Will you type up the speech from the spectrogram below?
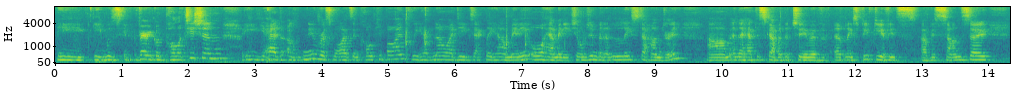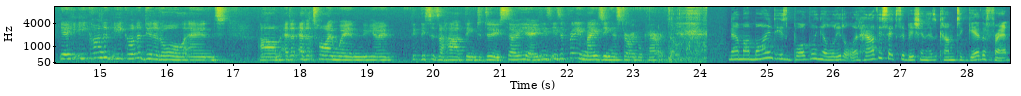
he, he was a very good politician. He had uh, numerous wives and concubines. We have no idea exactly how many or how many children, but at least a hundred. Um, and they have discovered the tomb of at least fifty of his of his sons. So yeah, he kind of he kind of did it all, and um, at, a, at a time when you know th- this is a hard thing to do. So yeah, he's, he's a pretty amazing historical character. Now, my mind is boggling a little at how this exhibition has come together, Fran.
